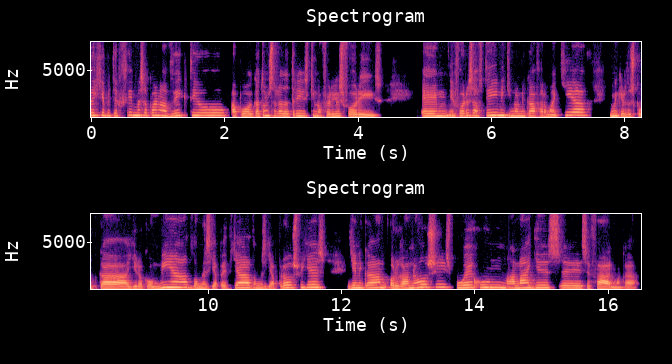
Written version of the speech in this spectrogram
έχει επιτευχθεί μέσα από ένα δίκτυο από 143 κοινοφελείς φορείς. Ε, οι φορείς αυτοί είναι κοινωνικά φαρμακεία, μη κερδοσκοπικά γυροκομεία, δομές για παιδιά, δομές για πρόσφυγες, γενικά οργανώσεις που έχουν ανάγκες ε, σε φάρμακα.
